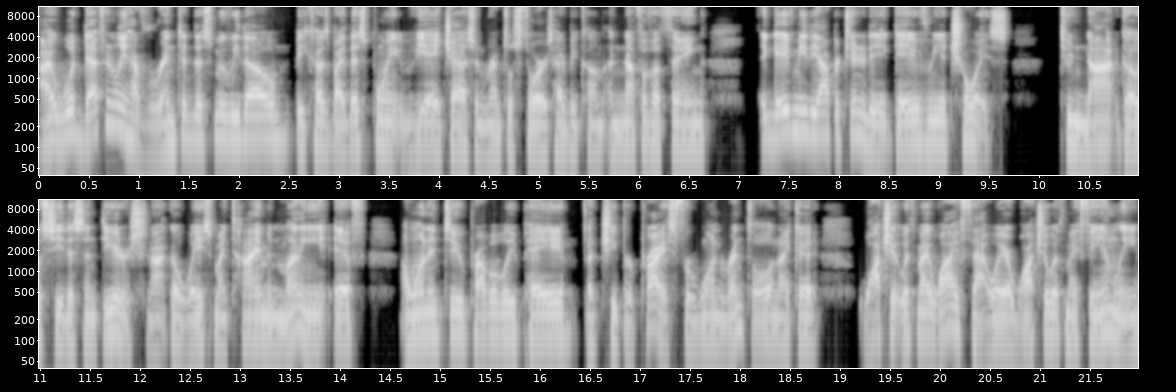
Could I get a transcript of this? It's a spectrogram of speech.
I would definitely have rented this movie though, because by this point, VHS and rental stores had become enough of a thing. It gave me the opportunity, it gave me a choice to not go see this in theaters, to not go waste my time and money if I wanted to probably pay a cheaper price for one rental and I could watch it with my wife that way or watch it with my family.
